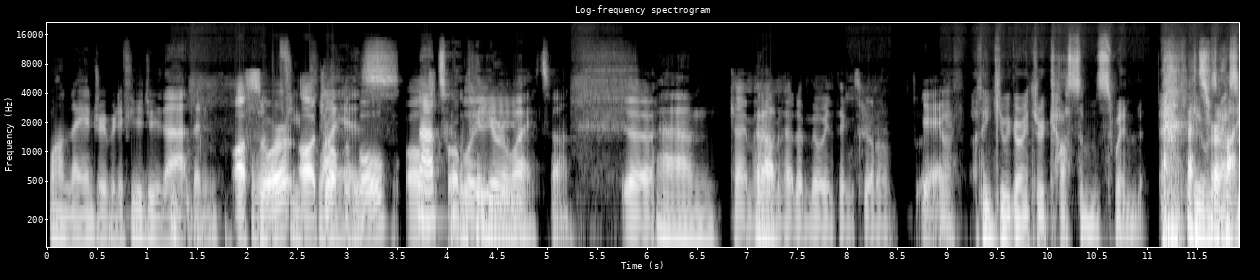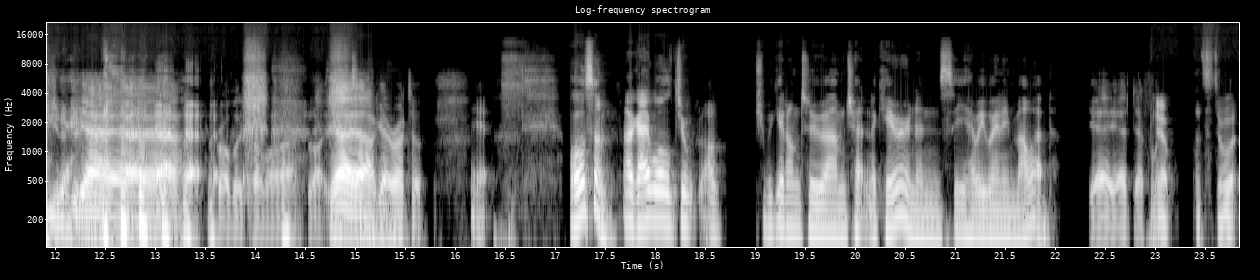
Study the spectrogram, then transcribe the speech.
one, Andrew, but if you do that, then I saw it. few I dropped the ball. players- I No, was it's cool. probably You're away. It's fine. Yeah, Um, came but home I'll- and had a million things going on. so- yeah, Yeah, I think you were going through customs when he That's was right, asking you to yeah. do Yeah, that. yeah, yeah. Probably something like that. Like, yeah, yeah. I'll get right to it. Yeah. Awesome. Okay, well, do, uh, should we get on to um, chatting to Kieran and see how he went in Moab? Yeah, yeah, definitely. Yep, let's do it.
